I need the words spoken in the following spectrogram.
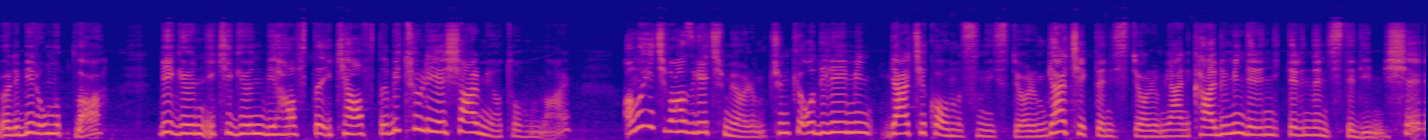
Böyle bir umutla bir gün, iki gün, bir hafta, iki hafta bir türlü yeşermiyor tohumlar. Ama hiç vazgeçmiyorum. Çünkü o dileğimin gerçek olmasını istiyorum. Gerçekten istiyorum. Yani kalbimin derinliklerinden istediğim bir şey.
